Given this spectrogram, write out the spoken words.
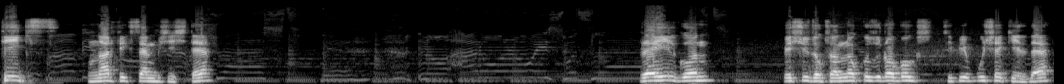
Fix. Bunlar fixlenmiş işte. Railgun 599 Robux tipi bu şekilde.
